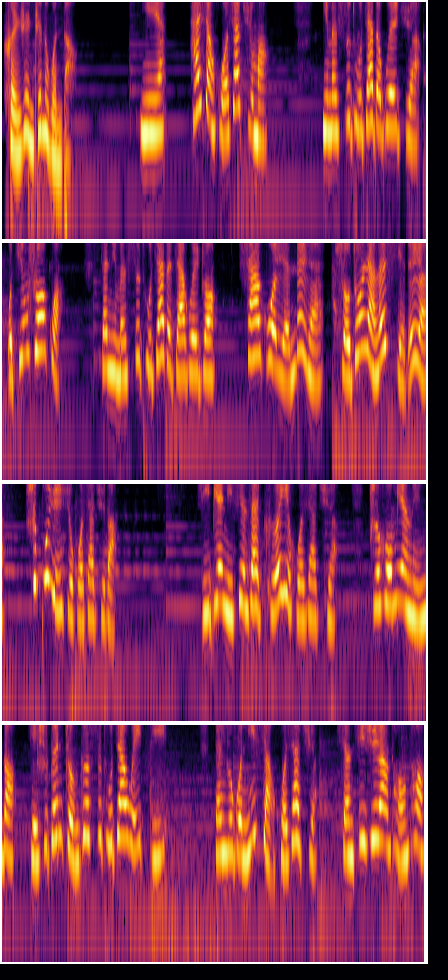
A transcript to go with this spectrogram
很认真的问道：“你还想活下去吗？你们司徒家的规矩我听说过，在你们司徒家的家规中，杀过人的人，手中染了血的人是不允许活下去的。即便你现在可以活下去，之后面临的也是跟整个司徒家为敌。但如果你想活下去，想继续让彤彤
